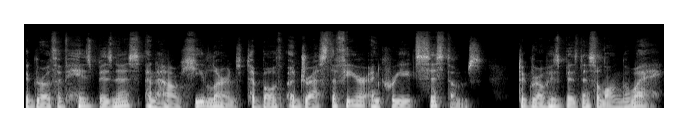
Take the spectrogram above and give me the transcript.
the growth of his business and how he learned to both address the fear and create systems to grow his business along the way.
